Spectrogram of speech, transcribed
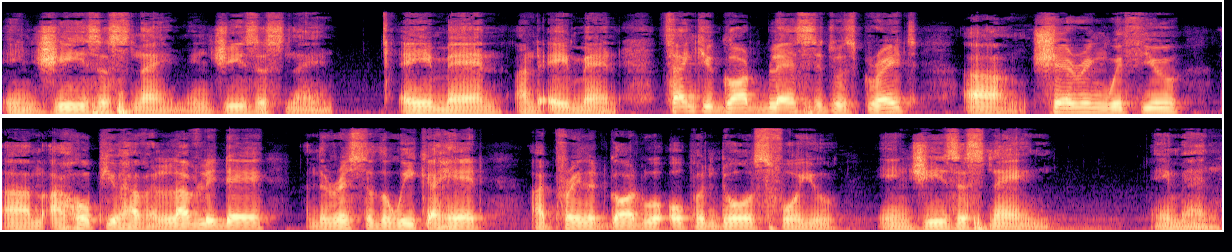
In Jesus' name, in Jesus' name. Amen and amen. Thank you. God bless. It was great um, sharing with you. Um, I hope you have a lovely day and the rest of the week ahead. I pray that God will open doors for you in Jesus' name. Amen.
